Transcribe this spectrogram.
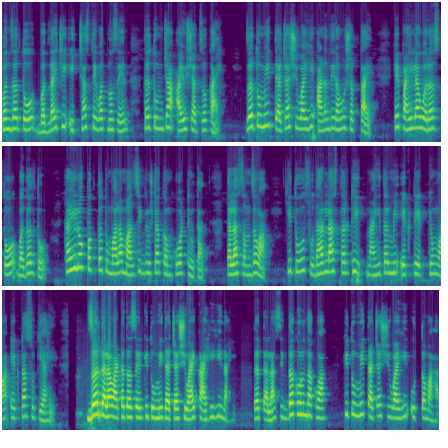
पण जर तो बदलायची इच्छाच ठेवत नसेल तर तुमच्या आयुष्याचं काय? जर तुम्ही त्याच्याशिवायही आनंदी राहू शकताय हे पाहिल्यावरच तो बदलतो. काही लोक फक्त तुम्हाला मानसिकदृष्ट्या कमकुवत ठेवतात. त्याला समजवा की तू सुधारलास तर ठीक नाही तर मी एकटे किंवा एकटा सुखी आहे. जर त्याला वाटत असेल की तुम्ही त्याच्याशिवाय काहीही नाही तर त्याला सिद्ध करून दाखवा की तुम्ही त्याच्याशिवायही उत्तम आहात.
